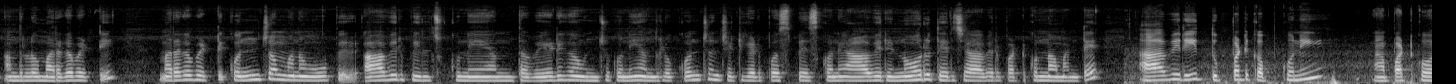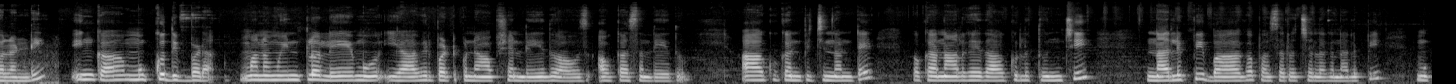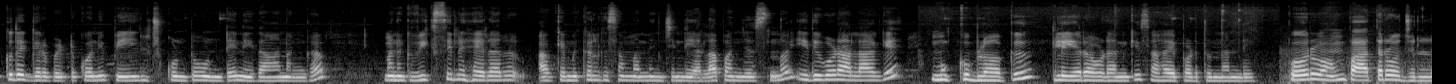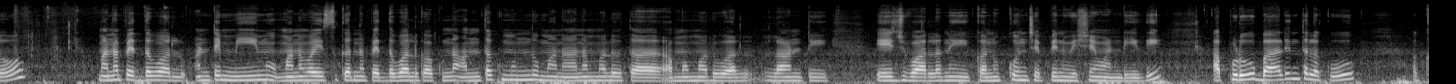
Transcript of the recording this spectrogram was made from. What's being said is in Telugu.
అందులో మరగబెట్టి మరగబెట్టి కొంచెం మనం ఊపిరి ఆవిరి పీల్చుకునే అంత వేడిగా ఉంచుకొని అందులో కొంచెం చిటికెడు పసుపు వేసుకొని ఆవిరి నోరు తెరిచి ఆవిరి పట్టుకున్నామంటే ఆవిరి దుప్పటి కప్పుకొని పట్టుకోవాలండి. ఇంకా ముక్కు దిబ్బడ. మనం ఇంట్లో లేము ఈ ఆవిరి పట్టుకునే ఆప్షన్ లేదు అవకాశం లేదు. ఆకు కనిపించిందంటే ఒక నాలుగైదు ఆకులు తుంచి నలిపి బాగా పసరొచ్చేలాగా నలిపి ముక్కు దగ్గర పెట్టుకొని పీల్చుకుంటూ ఉంటే నిదానంగా మనకు విక్సిల్ హెరర్ ఆ కెమికల్కి సంబంధించింది ఎలా పనిచేస్తుందో ఇది కూడా అలాగే ముక్కు బ్లాక్ క్లియర్ అవ్వడానికి సహాయపడుతుందండి. పూర్వం పాత రోజుల్లో మన పెద్దవాళ్ళు అంటే మేము మన వయసు కన్నా పెద్దవాళ్ళు కాకుండా అంతకుముందు మా నానమ్మలు తా అమ్మమ్మలు లాంటి ఏజ్ వాళ్ళని కనుక్కొని చెప్పిన విషయం అండి ఇది. అప్పుడు బాలింతలకు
